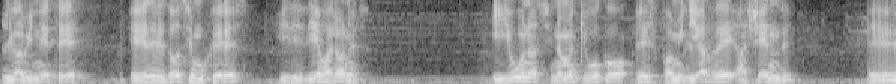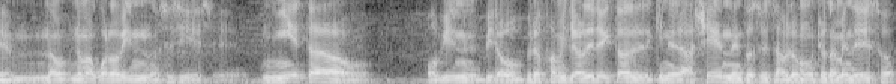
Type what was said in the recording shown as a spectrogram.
el gabinete es de 12 mujeres y de 10 varones. Y una, si no me equivoco, es familiar de Allende. Eh, no, no me acuerdo bien, no sé si es eh, nieta o, o bien, pero, pero es familiar directa de quién era Allende, entonces habló mucho también de eso.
